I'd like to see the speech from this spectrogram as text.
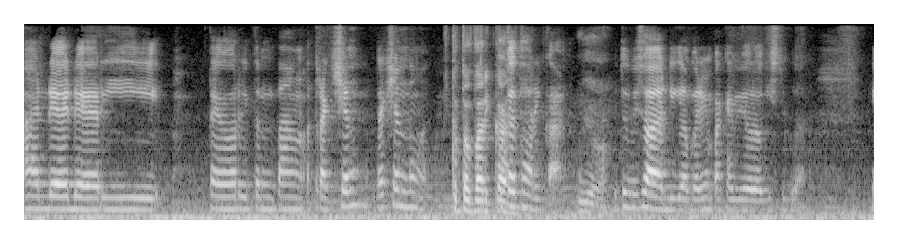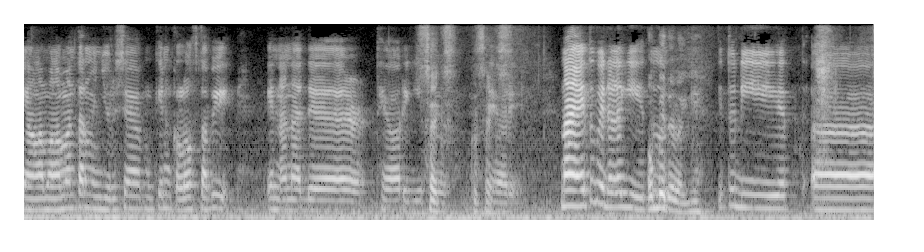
ada dari teori tentang attraction attraction tuh nggak? Ketertarikan. Ketertarikan. Iya. Itu bisa digambarin pakai biologis juga. Yang lama-lama ntar menjurusnya mungkin ke love tapi in another teori gitu. Seks, ke seks. teori nah itu beda lagi. Itu oh beda lagi. itu di eh,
